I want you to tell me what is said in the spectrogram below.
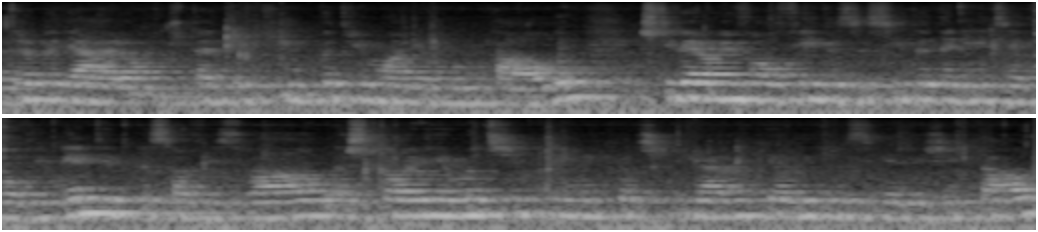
Trabalharam, portanto, aqui o património local, estiveram envolvidas a cidadania e desenvolvimento, a educação visual, a história, uma disciplina que eles criaram, que é a literacia digital,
